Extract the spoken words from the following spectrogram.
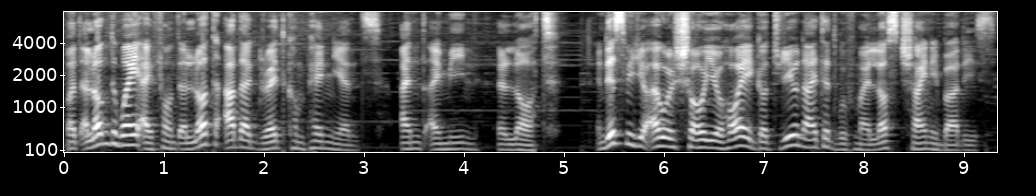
But along the way I found a lot other great companions. And I mean a lot. In this video I will show you how I got reunited with my lost shiny buddies.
